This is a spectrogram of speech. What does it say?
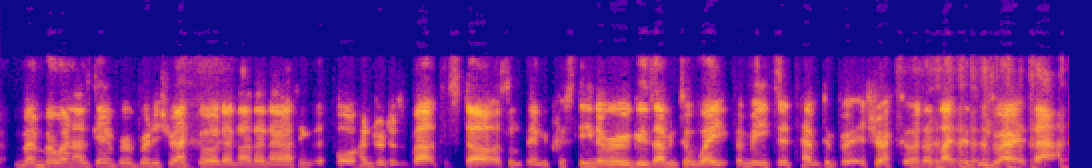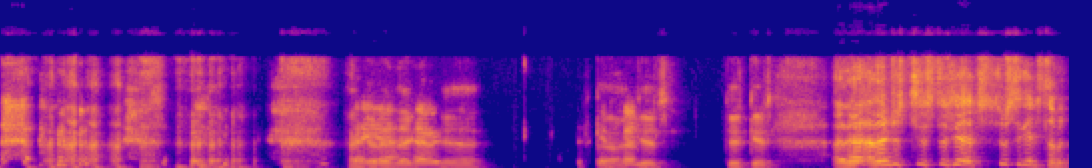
remember when I was going for a British record, and I don't know, I think the 400 was about to start or something. Christine Ohuruogu's having to wait for me to attempt a British record. I'm like, this is where it's at. so, yeah, so yeah, it's good oh, fun. Good. Good, good. And then, and then just, just, just to get some,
